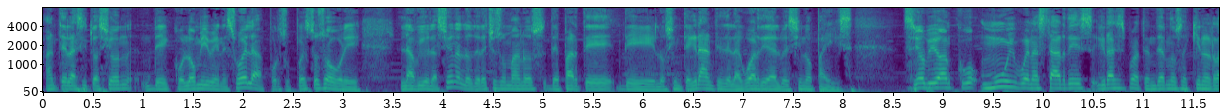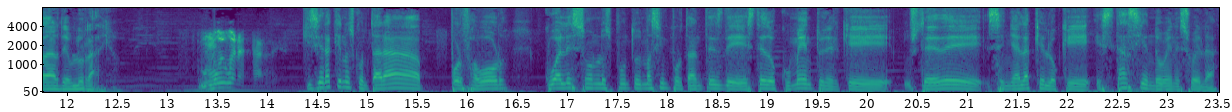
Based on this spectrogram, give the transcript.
ante la situación de Colombia y Venezuela, por supuesto sobre la violación a los derechos humanos de parte de los integrantes de la Guardia del vecino país. Señor Vivanco, muy buenas tardes. Gracias por atendernos aquí en el radar de Blue Radio. Muy buenas tardes. Quisiera que nos contara, por favor, cuáles son los puntos más importantes de este documento en el que usted eh, señala que lo que está haciendo Venezuela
